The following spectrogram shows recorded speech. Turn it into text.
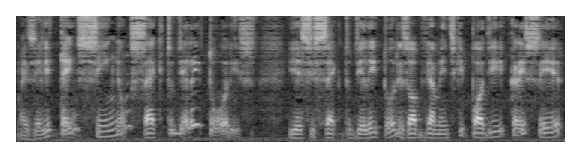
mas ele tem sim um secto de eleitores. E esse secto de eleitores, obviamente, que pode crescer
